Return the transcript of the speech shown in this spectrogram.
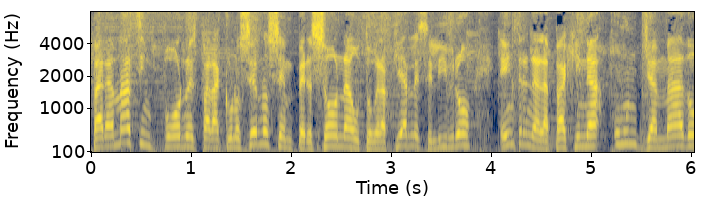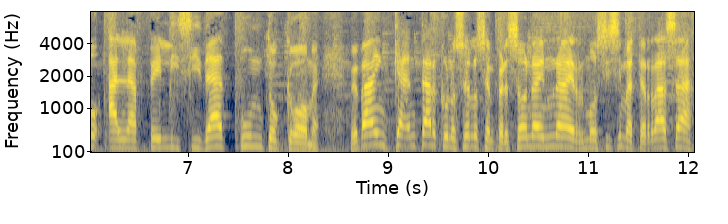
Para más informes, para conocernos en persona, autografiarles el libro, entren a la página unllamadoalafelicidad.com. Me va a encantar conocerlos en persona en una hermosísima terraza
